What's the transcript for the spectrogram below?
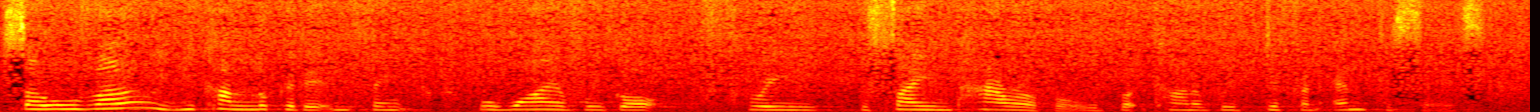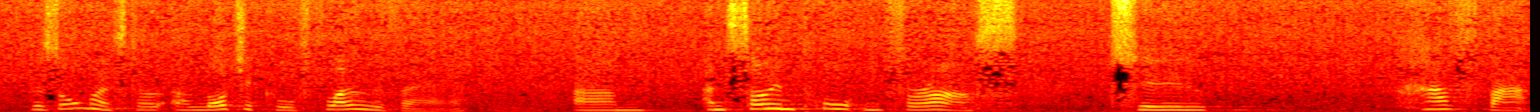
so although you kind of look at it and think, well, why have we got three, the same parable, but kind of with different emphasis? There's almost a, a logical flow there. Um, and so important for us to have that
